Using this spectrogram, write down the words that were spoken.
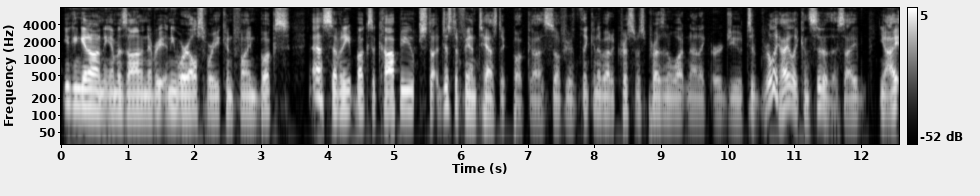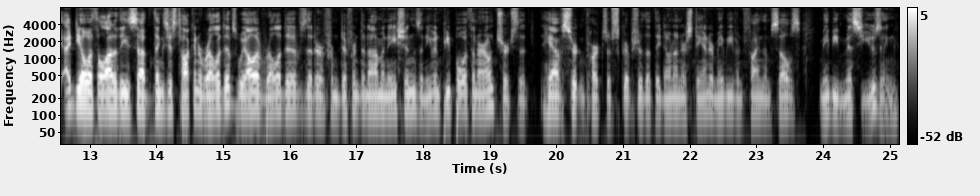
You can get it on Amazon and every anywhere else where you can find books. Yeah, seven, eight bucks a copy. Just- a fantastic book. Uh, so if you're thinking about a Christmas present and whatnot, I urge you to really highly consider this. I, you know, I, I deal with a lot of these uh, things just talking to relatives. We all have relatives that are from different denominations, and even people within our own church that have certain parts of Scripture that they don't understand, or maybe even find themselves maybe misusing.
